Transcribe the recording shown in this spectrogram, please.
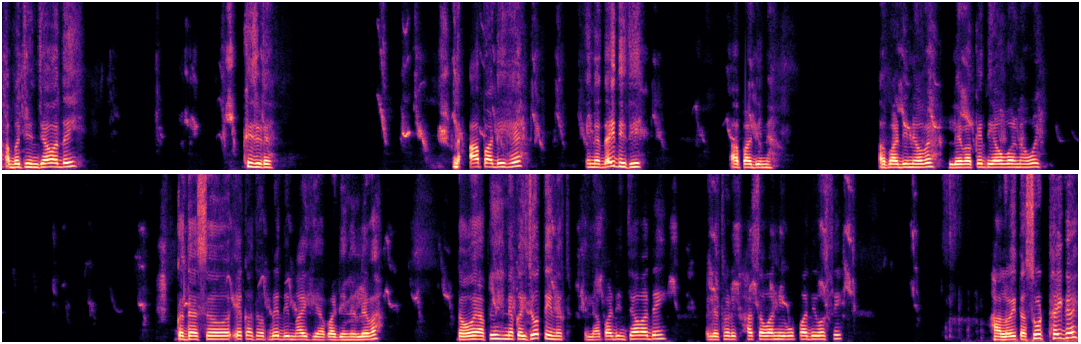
આ બધીને જવા દઈ. ખીજડે. ને આ પાડી હે, એને દઈ દીધી. આ પાડીને. આ પાડીને હવે લેવા કેદી આવવાના હોય. કદાચ એકાદ બે દી માહી આ પાડીને લેવા. તો હવે આ ભીંને કઈ જોતી નથી. એટલે આ જવા દઈ. એટલે થોડીક હાસવાની ઉપાધિ ઓછી. હાલો એ તો શૂટ થઈ ગઈ.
